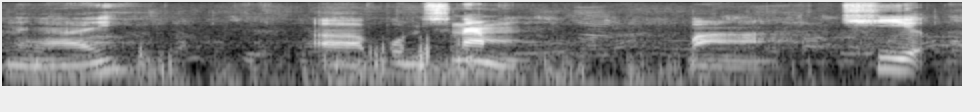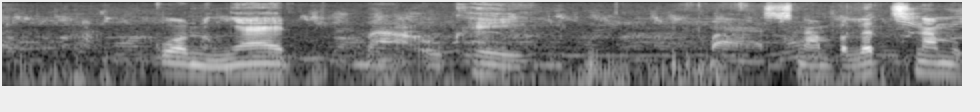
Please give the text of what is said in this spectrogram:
ហ្នឹងហើយអពុនឆ្នាំបាទឈៀកគល់មញ៉ែតបាទអូខេបាទឆ្នាំផលិតឆ្នាំ1999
